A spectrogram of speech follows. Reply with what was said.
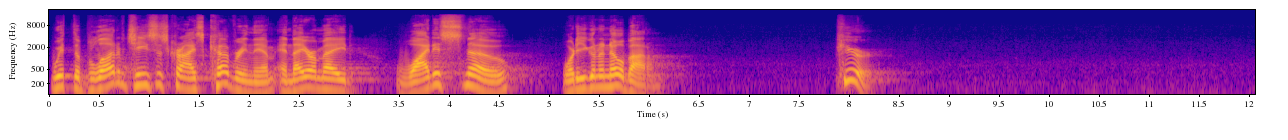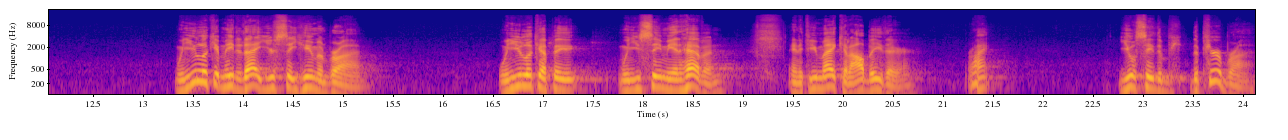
with the blood of Jesus Christ covering them and they are made white as snow, what are you going to know about them? Pure. When you look at me today, you see human Brian. When you look at me, when you see me in heaven, and if you make it, I'll be there, right? You'll see the, the pure Brian.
